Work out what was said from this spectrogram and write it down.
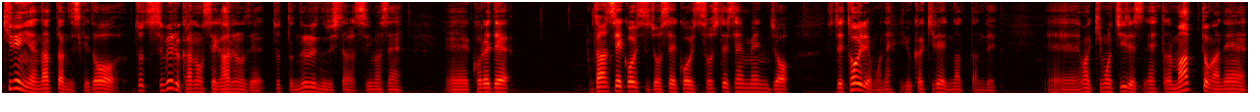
綺麗にはなったんですけどちょっと滑る可能性があるのでちょっとヌルヌルしたらすいません、えー、これで男性更衣室女性更衣室そして洗面所そしてトイレもね床きれいになったんで、えー、まあ気持ちいいですね。ただマットがね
